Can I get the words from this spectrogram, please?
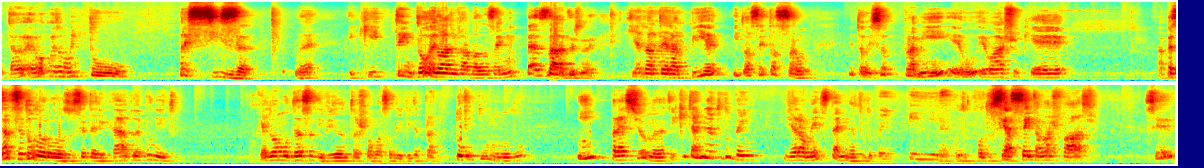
Então é uma coisa muito precisa, né? E que tem dois lados da balança aí muito pesados, né? Que é da terapia e da aceitação. Então isso para mim eu, eu acho que é, apesar de ser doloroso, ser delicado, é bonito. Porque é uma mudança de vida, uma transformação de vida para todo mundo impressionante e que termina tudo bem geralmente termina tudo bem. Né? Quando, quando, se aceita mais fácil, você,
